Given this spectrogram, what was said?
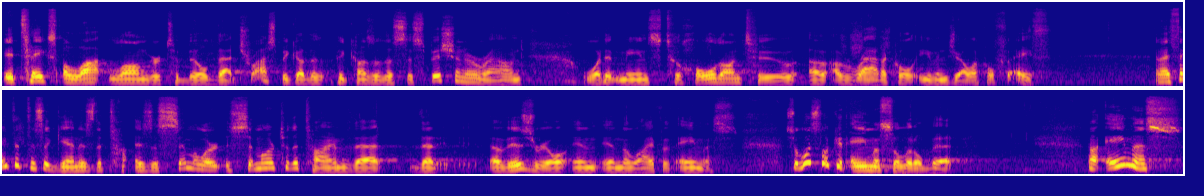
It takes a lot longer to build that trust because of, because of the suspicion around what it means to hold on to a, a radical evangelical faith. And I think that this again is, the t- is a similar, is similar to the time that, that of Israel in, in the life of Amos. So let's look at Amos a little bit. Now, Amos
